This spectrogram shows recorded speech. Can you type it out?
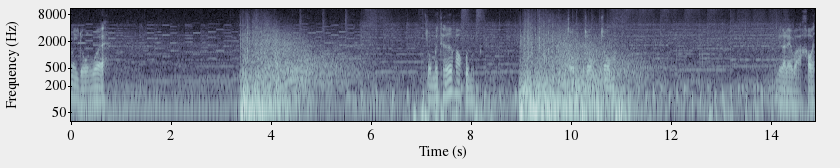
ไม่โดนเว้ยจมไปเถอะพ่อคุณ จมจมจมเรืออะไรวะคาวา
